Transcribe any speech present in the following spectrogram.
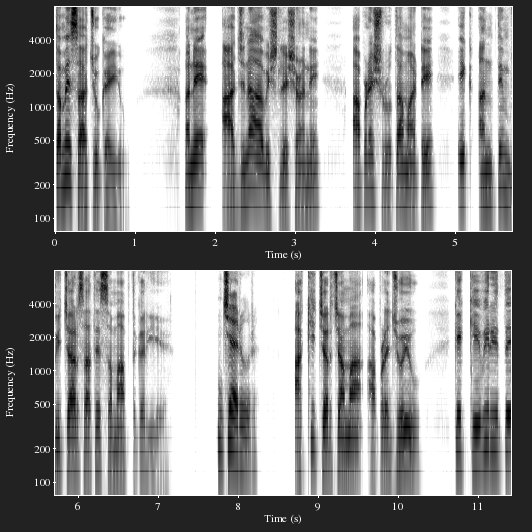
તમે સાચું કહ્યું. અને આજના આ વિશ્લેષણને આપણે શ્રોતા માટે એક અંતિમ વિચાર સાથે સમાપ્ત કરીએ. જરૂર. આખી ચર્ચામાં આપણે જોયું કે કેવી રીતે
